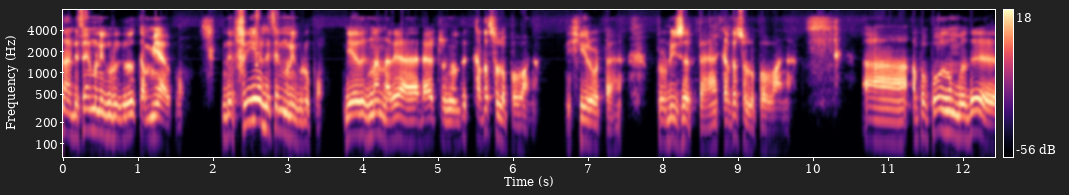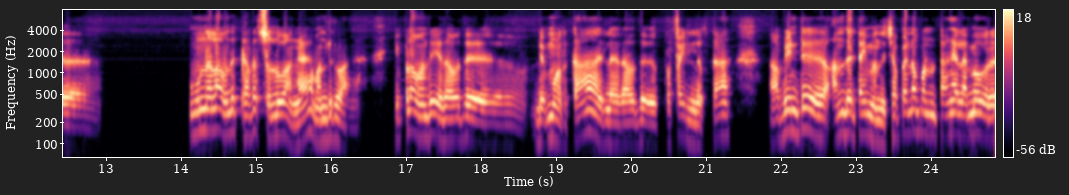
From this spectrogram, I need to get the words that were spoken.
நான் டிசைன் பண்ணி கொடுக்குறது கம்மியாக இருக்கும். இந்த ஃப்ரீயாக டிசைன் பண்ணி கொடுப்போம். எதுக்குன்னா நிறையா டேரக்டருங்க வந்து கதை சொல்ல போவாங்க. ஹீரோட்ட ப்ரொடியூசர்கிட்ட கதை சொல்ல போவாங்க. அப்போ போகும்போது முன்னெல்லாம் வந்து கதை சொல்லுவாங்க வந்துடுவாங்க இப்போலாம் வந்து ஏதாவது டெமோ இருக்கா? இல்லை ஏதாவது ப்ரொஃபைல் இருக்கா? அப்படின்ட்டு அந்த டைம் வந்துச்சு. அப்போ என்ன பண்ணிட்டாங்க? எல்லாமே ஒரு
